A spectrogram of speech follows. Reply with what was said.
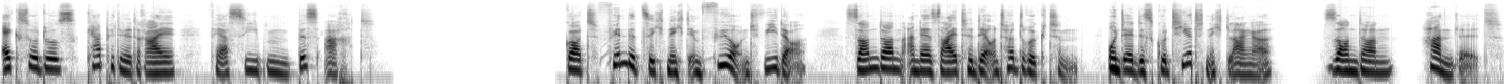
Exodus Kapitel 3, Vers 7 bis 8 Gott findet sich nicht im Für und Wider, sondern an der Seite der Unterdrückten. Und er diskutiert nicht lange, sondern handelt.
